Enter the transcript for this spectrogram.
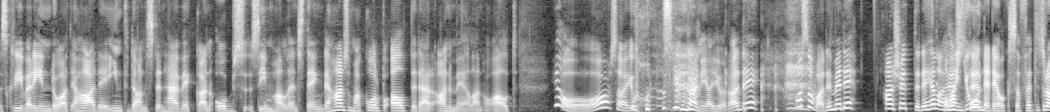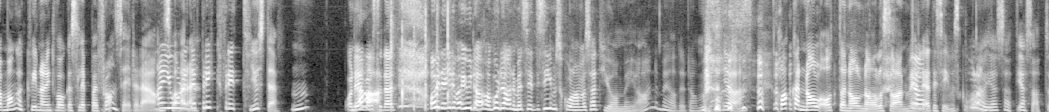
Skriver in då att jaha, det är inte dans den här veckan. Obs, simhallen stängd. Det är han som har koll på allt det där, anmälan och allt. Ja, sa Jonas, nu kan jag göra det. Och så var det med det. Han skötte det hela Och han hösten. gjorde det också, för jag tror att många kvinnor inte vågar släppa ifrån sig det där Han ansvaret. gjorde det prickfritt. Just det. Mm. Och det Bra. var sådär att oj nej, det var ju där man borde anmäla sig till simskolan. Han var så att ja, men jag anmälde dem. Ja. Klockan 08.00 så anmälde Ja. jag till Ja, simskolan. jag satt, jag satt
